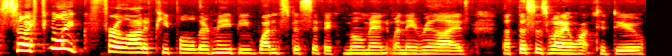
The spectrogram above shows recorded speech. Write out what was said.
So, I feel like for a lot of people, there may be one specific moment when they realize that this is what I want to do.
